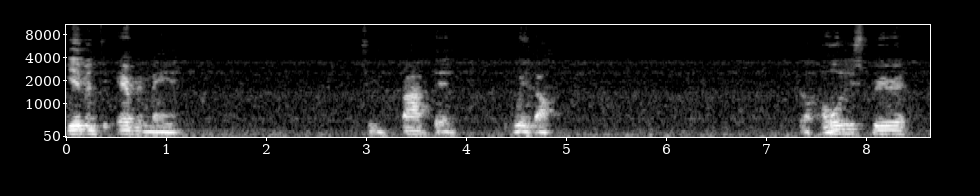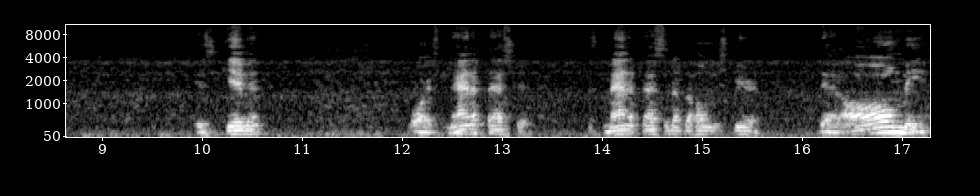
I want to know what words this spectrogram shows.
given to every man to profit withal. The Holy Spirit is given or is manifested, is manifested of the Holy Spirit that all men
